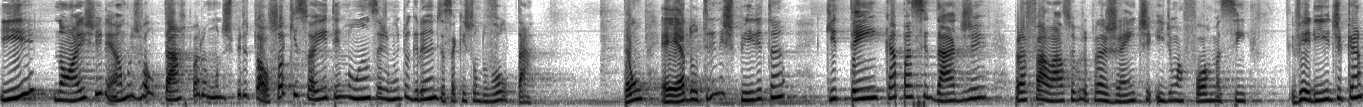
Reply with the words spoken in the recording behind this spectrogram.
e nós iremos voltar para o mundo espiritual. Só que isso aí tem nuances muito grandes, essa questão do voltar. Então, é a doutrina espírita que tem capacidade para falar sobre para a gente e de uma forma assim verídica,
